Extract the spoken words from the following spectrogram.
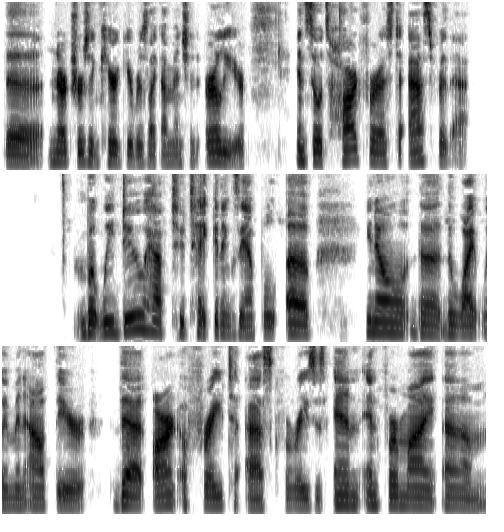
the nurturers and caregivers, like I mentioned earlier. And so it's hard for us to ask for that. But we do have to take an example of, you know, the, the white women out there that aren't afraid to ask for raises. And, and for my, um,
